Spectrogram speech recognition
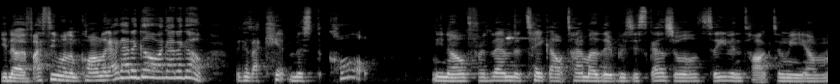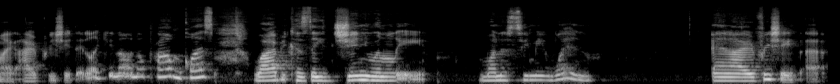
You know, if I see one of them call, I'm like, I gotta go, I gotta go, because I can't miss the call you know, for them to take out time out of their busy schedule to even talk to me, I'm like, I appreciate that. like, you know, no problem, Quest. Why? Because they genuinely want to see me win. And I appreciate that.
